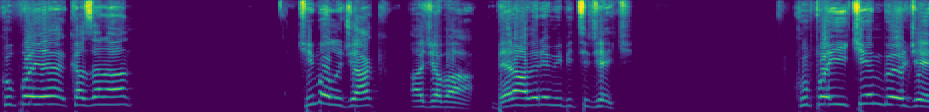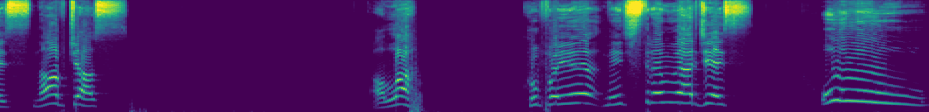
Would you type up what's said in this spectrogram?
kupayı kazanan kim olacak acaba? Berabere mi bitecek? Kupayı mi böleceğiz? Ne yapacağız? Allah! Kupayı Manchester'a mı vereceğiz? Oo!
